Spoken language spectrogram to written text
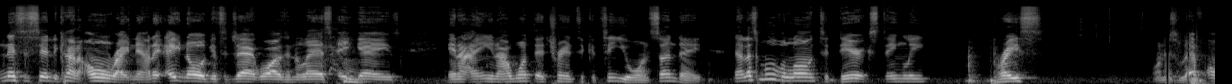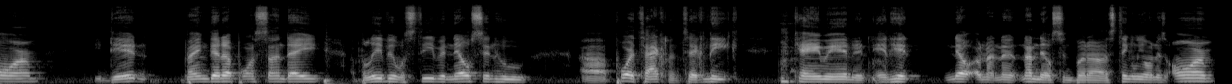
necessarily kind of own right now. They 8 0 against the Jaguars in the last eight Hmm. games. And I, you know, I want that trend to continue on Sunday. Now let's move along to Derek Stingley. Brace on his left arm. He did bang that up on Sunday. I believe it was Steven Nelson who uh poor tackling technique came in and, and hit Uh, not, not Nelson, but uh Stingley on his arm,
